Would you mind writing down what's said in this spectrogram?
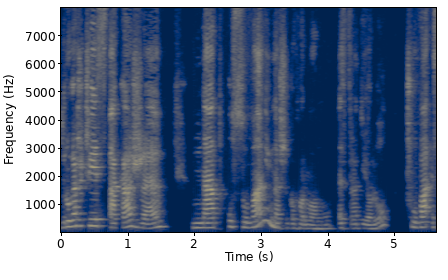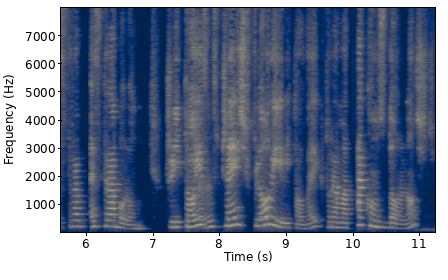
Druga rzecz jest taka, że nad usuwaniem naszego hormonu estradiolu czuwa estra, estrabolon, czyli to jest Mhm. część flory jelitowej, która ma taką zdolność,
